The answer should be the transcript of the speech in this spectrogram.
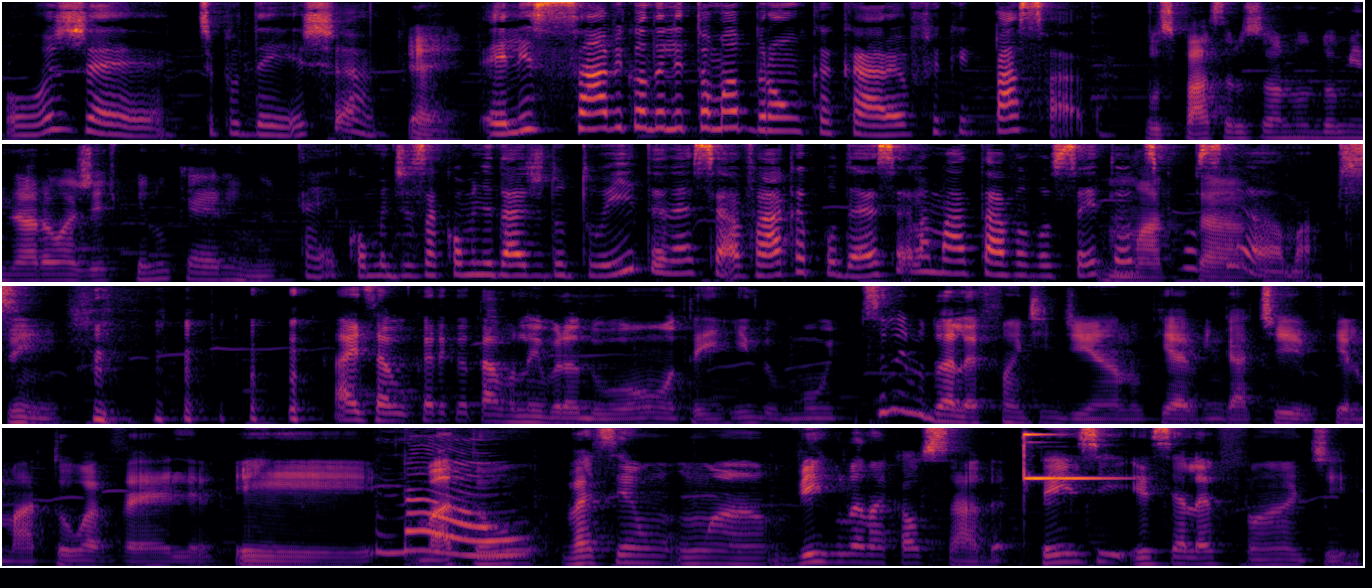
hoje é. Tipo, deixa. É. Ele sabe quando ele toma bronca, cara. Eu fiquei passada. Os pássaros só não dominaram a gente porque não querem, né? É, como diz a comunidade do Twitter, né? Se a vaca pudesse, ela matava você e todos que você ama. Sim. Aí sabe o cara que eu tava lembrando ontem, rindo muito. Você lembra do elefante indiano que é vingativo, que ele matou a velha e Não. matou. Vai ser um- uma vírgula na calçada. Tem esse, esse elefante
